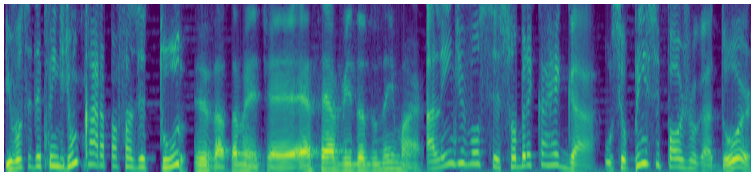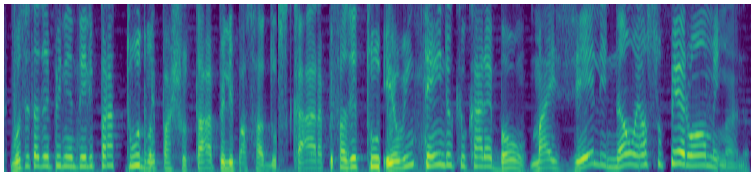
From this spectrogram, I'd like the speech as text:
e você depende de um cara para fazer tudo. Exatamente, é, essa é a vida do Neymar. Além de você sobrecarregar o seu principal jogador, você tá dependendo dele para tudo, para chutar, para ele passar dos caras, para fazer tudo. Eu entendo que o cara é bom, mas ele não é o super-homem, mano.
